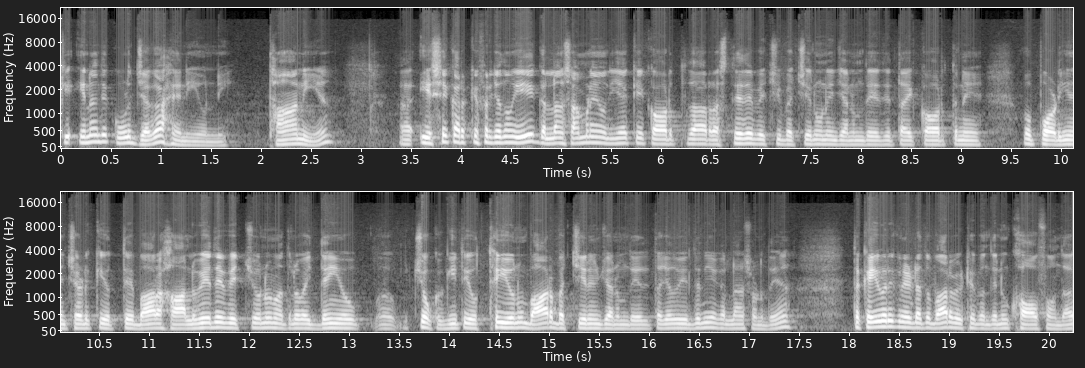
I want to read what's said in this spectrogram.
ਕਿ ਇਹਨਾਂ ਦੇ ਕੋਲ ਜਗ੍ਹਾ ਹੈ ਨਹੀਂ ਉਨੀ ਥਾਂ ਨਹੀਂ ਆ। ਇਸੇ ਕਰਕੇ ਫਿਰ ਜਦੋਂ ਇਹ ਗੱਲਾਂ ਸਾਹਮਣੇ ਆਉਂਦੀਆਂ ਕਿ ਇੱਕ ਔਰਤ ਦਾ ਰਸਤੇ ਦੇ ਵਿੱਚ ਹੀ ਬੱਚੇ ਨੂੰ ਨੇ ਜਨਮ ਦੇ ਦਿੱਤਾ ਇੱਕ ਔਰਤ ਨੇ ਉਹ ਪੌੜੀਆਂ ਚੜ੍ਹ ਕੇ ਉੱਤੇ ਬਾਹਰ ਹਾਲਵੇ ਦੇ ਵਿੱਚ ਉਹਨੂੰ ਮਤਲਬ ਇਦਾਂ ਹੀ ਉਹ ਝੁਕ ਗਈ ਤੇ ਉੱਥੇ ਹੀ ਉਹਨੂੰ ਬਾਹਰ ਬੱਚੇ ਨੂੰ ਜਨਮ ਦੇ ਦਿੱਤਾ। ਜਦੋਂ ਇਦਾਂ ਦੀਆਂ ਗੱਲਾਂ ਸੁਣਦੇ ਆ ਤਾਂ ਕਈ ਵਾਰੀ ਕੈਨੇਡਾ ਤੋਂ ਬਾਹਰ ਬੈਠੇ ਬੰਦੇ ਨੂੰ ਖੌਫ ਆਉਂਦਾ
